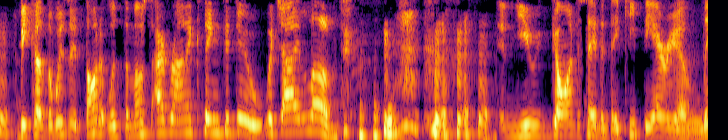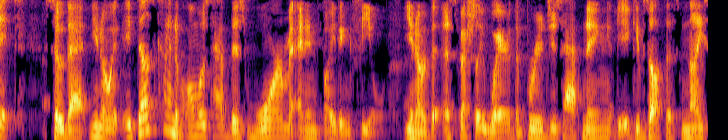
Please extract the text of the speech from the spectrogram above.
because the wizard thought it was the most ironic thing to do, which I loved. you go on to say that they keep the area lit so that, you know, it, it does kind of almost have this warm and inviting feel. You know, the, especially where the bridge is happening, it gives off this nice,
